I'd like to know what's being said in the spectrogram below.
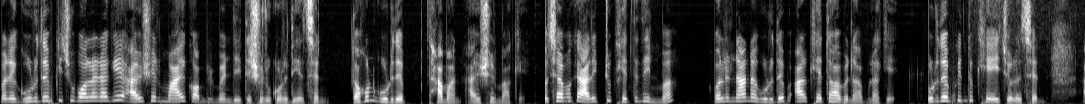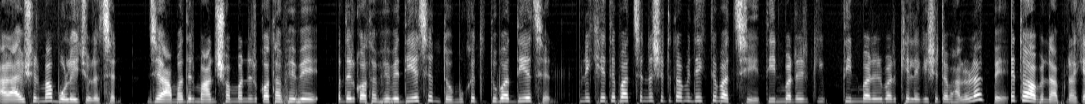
মানে গুরুদেব কিছু বলার আগে আয়ুষের মাই কমপ্লিমেন্ট দিতে শুরু করে দিয়েছেন। তখন গুরুদেব থামান আয়ুষের মাকে। বলছে, আমাকে আরেকটু খেতে দিন মা। বলে, না না গুরুদেব, আর খেতে হবে না আপনাকে। গুরুদেব কিন্তু খেয়েই চলেছেন। আর আয়ুষের মা বলেই চলেছেন যে, আমাদের মান সম্মানের কথা ভেবে আমাদের কথা ভেবে দিয়েছেন তো? মুখে তো দুবার দিয়েছেন। আপনি খেতে পাচ্ছেন না সেটা তো আমি দেখতে পাচ্ছি। তিনবারের কি, তিনবারের বার খেলে কি সেটা ভালো লাগবে? খেতে হবে না আপনাকে।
